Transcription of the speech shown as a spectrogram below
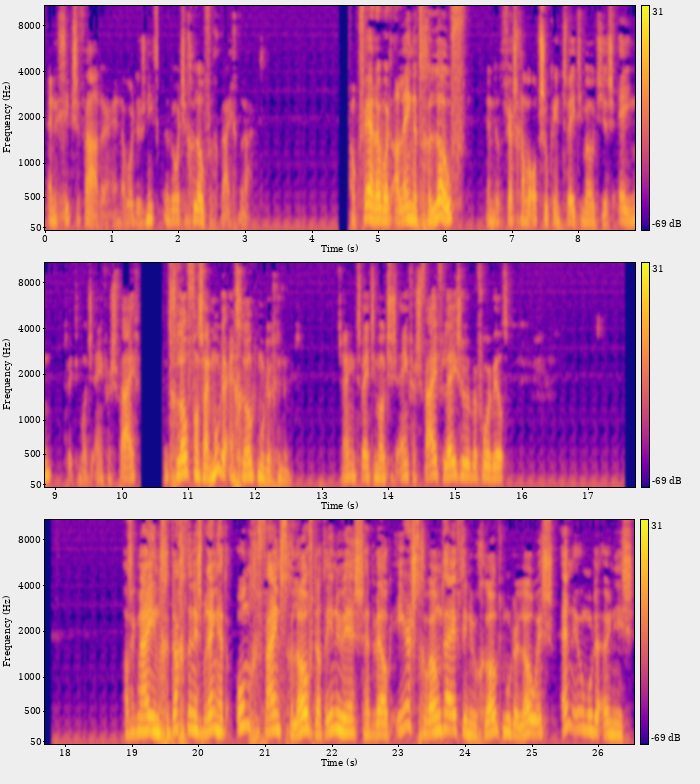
en een Griekse vader. En daar wordt dus niet het woordje gelovig bij gebruikt. Ook verder wordt alleen het geloof, en dat vers gaan we opzoeken in 2 Timotheus 1, 2 Timotheus 1 vers 5, het geloof van zijn moeder en grootmoeder genoemd. In 2 Timotheus 1 vers 5 lezen we bijvoorbeeld als ik mij in gedachtenis breng het ongeveinsd geloof dat in u is, het welk eerst gewoond heeft in uw grootmoeder Lois en uw moeder Eunice.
